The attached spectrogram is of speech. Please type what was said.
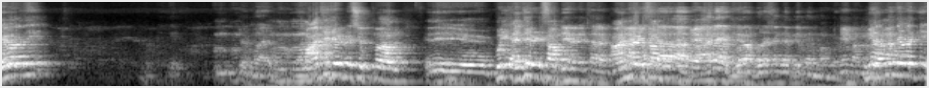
ఎవరది? మాజీ జడ్పీ ఇది పులి అంజిరెడ్డి సాబ్. అంజిరెడ్డి సాబ్. మీరు అన్నది ఎవరికి?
